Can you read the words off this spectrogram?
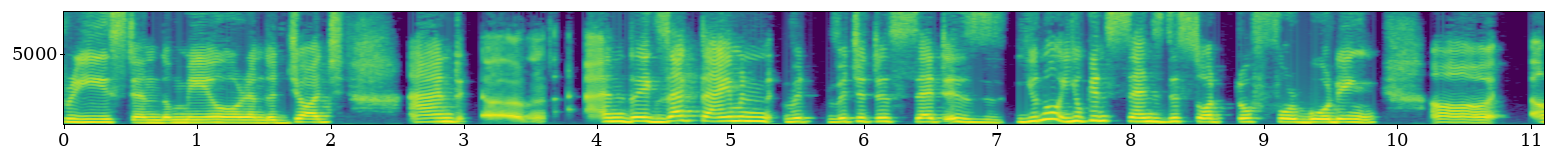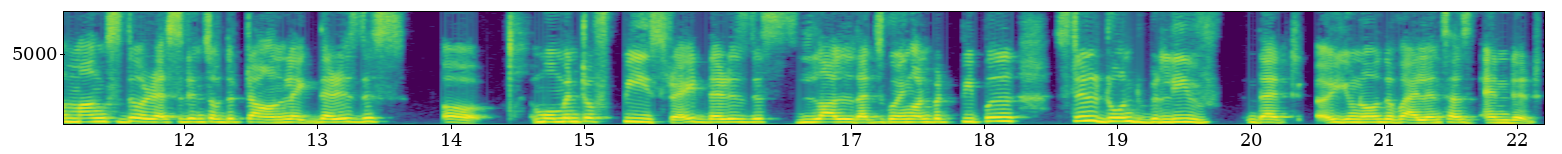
priest and the mayor and the judge. And um, and the exact time in which, which it is set is you know you can sense this sort of foreboding uh, amongst the residents of the town. Like there is this uh, moment of peace right? There is this lull that's going on but people still don't believe that uh, you know the violence has ended.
